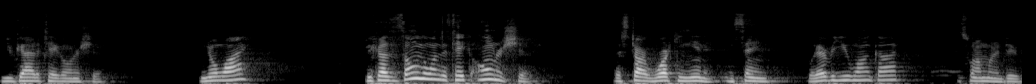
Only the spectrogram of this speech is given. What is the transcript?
You've got to take ownership. You know why? Because it's only the ones that take ownership that start working in it and saying, whatever you want, God, that's what I'm going to do.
